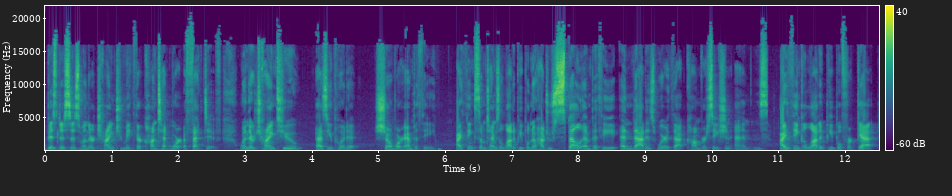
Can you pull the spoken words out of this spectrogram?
businesses when they're trying to make their content more effective, when they're trying to, as you put it, show more empathy. I think sometimes a lot of people know how to spell empathy, and that is where that conversation ends. I think a lot of people forget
